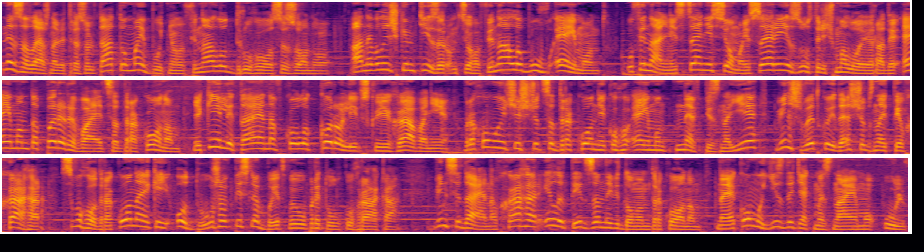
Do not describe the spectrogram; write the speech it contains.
незалежно від результату майбутнього фіналу другого сезону. А невеличким тізером цього фіналу був Еймонд. У фінальній сцені сьомої серії зустріч малої ради Еймонда переривається драконом, який літає навколо королівської гавані. Враховуючи, що це дракон, якого Еймонд не впізнає, він швидко йде, щоб знайти Вхагар, свого дракона, який одужав після битви у притулку Грака. Він сідає на Вхагар і летить за невідомим драконом, на якому їздить, як ми знаємо, Ульф.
